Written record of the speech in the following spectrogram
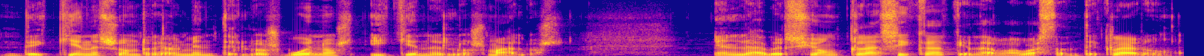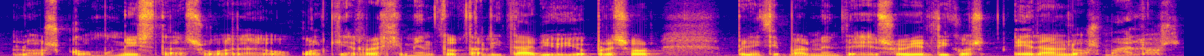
de quiénes son realmente los buenos y quiénes los malos. En la versión clásica quedaba bastante claro, los comunistas o, cualquier régimen totalitario y opresor, principalmente soviéticos, eran los malos.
